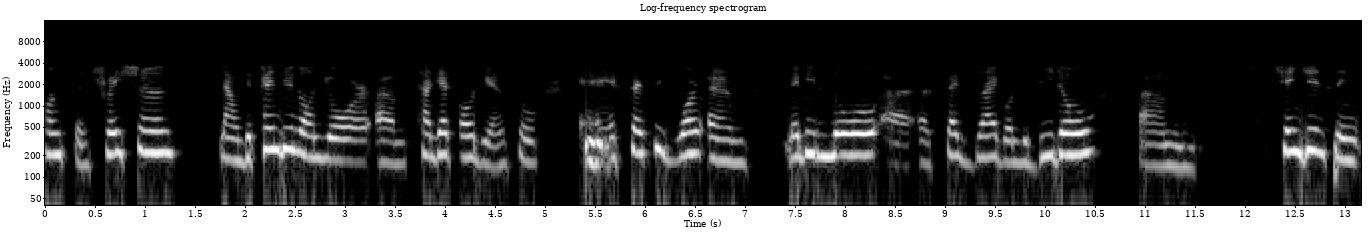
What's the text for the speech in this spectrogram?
concentration. Now, depending on your um, target audience, so mm-hmm. excessive work, um, maybe low uh, uh, sex drive or libido, um, changes in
